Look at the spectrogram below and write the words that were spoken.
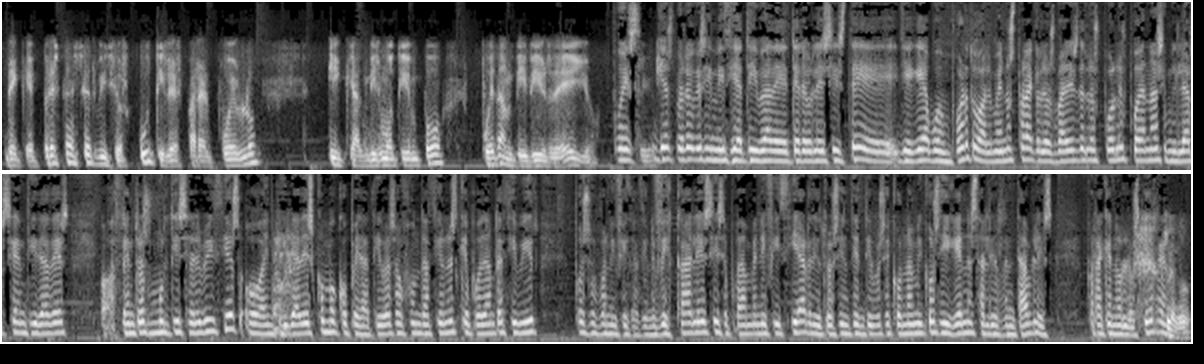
de que presten servicios útiles para el pueblo y que al mismo tiempo puedan vivir de ello. Pues yo espero que esa iniciativa de Teruel existe llegue a buen puerto, al menos para que los bares de los pueblos puedan asimilarse a entidades, o a centros multiservicios o a entidades como cooperativas o fundaciones que puedan recibir pues sus bonificaciones fiscales y se puedan beneficiar de otros incentivos económicos y lleguen a salir rentables para que no los cierren. Claro,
